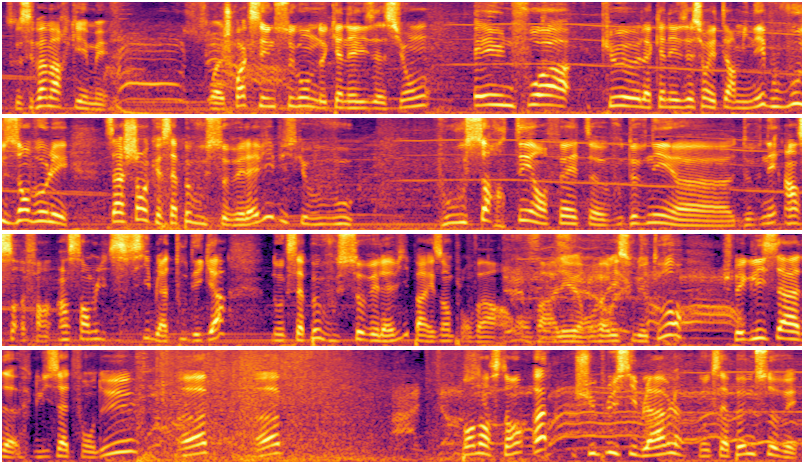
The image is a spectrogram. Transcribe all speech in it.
Parce que c'est pas marqué mais... Ouais je crois que c'est une seconde de canalisation. Et une fois que la canalisation est terminée, vous vous envolez. Sachant que ça peut vous sauver la vie puisque vous vous, vous, sortez en fait, vous devenez, euh, devenez insensible à tout dégât. Donc ça peut vous sauver la vie. Par exemple on va, on va, aller, on va aller sous les tours. Je fais glissade, glissade fondue. Hop, hop, pendant ce temps, hop, je suis plus ciblable, donc ça peut me sauver.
